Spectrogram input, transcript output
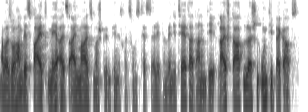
aber so haben wir es weit mehr als einmal zum Beispiel im Penetrationstest erlebt. Und wenn die Täter dann die Live-Daten löschen und die Backups,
